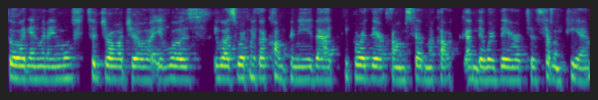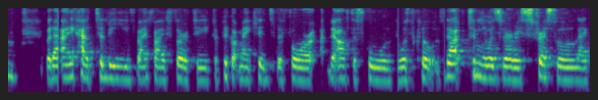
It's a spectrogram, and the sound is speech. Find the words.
So again, when I moved to Georgia, it was it was working with a company that people were there from seven o'clock and they were there till 7 p.m but I had to leave by 5:30 to pick up my kids before the after school was closed. That to me was very stressful. Like,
